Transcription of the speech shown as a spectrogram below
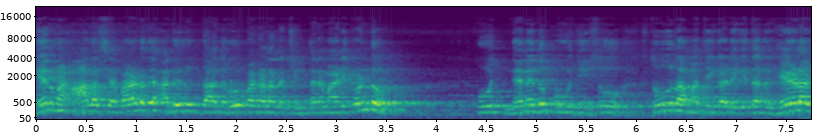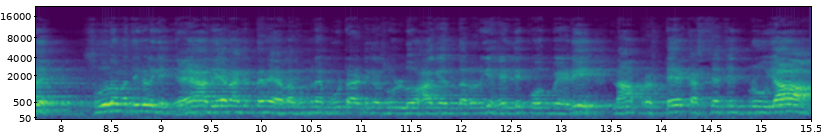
ಏನು ಆಲಸ್ಯ ಮಾಡದೆ ಅನಿರುದ್ಧಾದ ರೂಪಗಳನ್ನು ಚಿಂತನೆ ಮಾಡಿಕೊಂಡು ಪೂ ನೆನೆದು ಪೂಜಿಸು. ಸ್ಥೂಲಮತಿಗಳಿಗೆ ಇದನ್ನು ಹೇಳದೆ, ಸ್ಥೂಲಮತಿಗಳಿಗೆ ಏ ಅದೇನಾಗುತ್ತೇನೆ ಎಲ್ಲ ಸುಮ್ಮನೆ ಬೂಟಾಟಿಗೆ ಸುಳ್ಳು ಹಾಗೆ ಅಂತವರಿಗೆ ಹೇಳಲಿಕ್ಕೆ ಹೋಗಬೇಡಿ. ನಾ ಪ್ರಶ್ನೆ ಕಸ್ಯಚಿತ್ ಬ್ರೂಯಾ.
